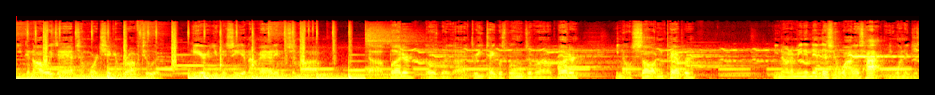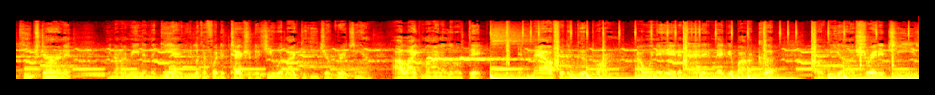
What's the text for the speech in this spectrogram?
You can always add some more chicken broth to it. Here you can see that I'm adding some uh, uh, butter. Those were uh, three tablespoons of uh, butter. You know, salt and pepper. You know what I mean? And then listen, while it's hot, you want to just keep stirring it. You know what I mean? And again, you're looking for the texture that you would like to eat your grits in. I like mine a little thick. And now for the good part. I went ahead and added maybe about a cup of the uh, shredded cheese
